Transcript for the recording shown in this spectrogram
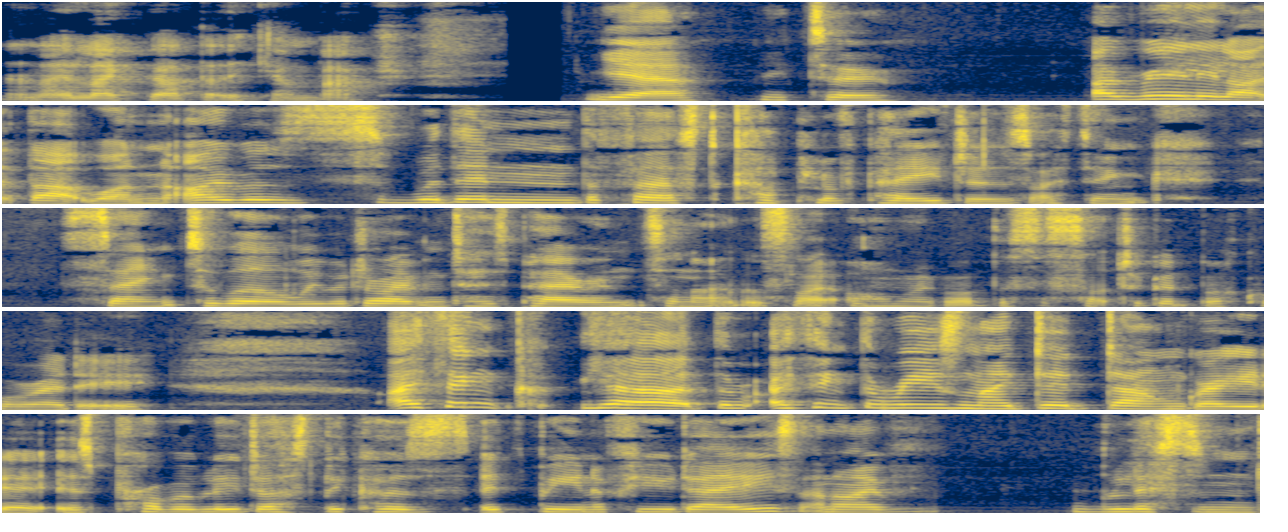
and I like that that they come back. Yeah, me too. I really like that one. I was within the first couple of pages, I think, saying to Will, we were driving to his parents, and I was like, oh my god, this is such a good book already. I think, yeah, the, I think the reason I did downgrade it is probably just because it's been a few days and I've listened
